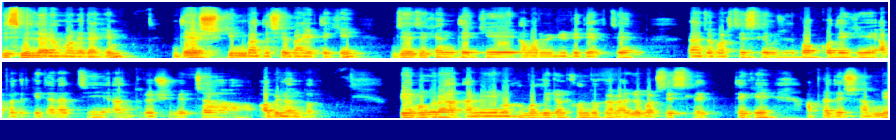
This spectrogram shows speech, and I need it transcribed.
বিসমিল্লাহ রহমান রাহিম। দেশ কিংবা দেশের বাইরে থেকে যে যেখান থেকে আমার ভিডিওটি দেখছেন রাজা ভার্সিস লিমিটেডের পক্ষ থেকে আপনাদেরকে জানাচ্ছি আন্তরিক শুভেচ্ছা অভিনন্দন। প্রিয় বন্ধুরা, আমি মোহাম্মদ লিটন খন্দকার রাজা ভার্সিস থেকে আপনাদের সামনে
